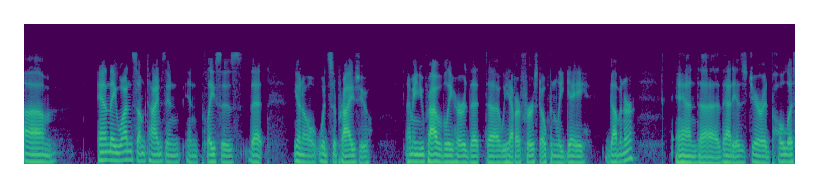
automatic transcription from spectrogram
Um, and they won sometimes in in places that you know would surprise you. I mean, you probably heard that uh, we have our first openly gay governor, and uh, that is Jared Polis,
